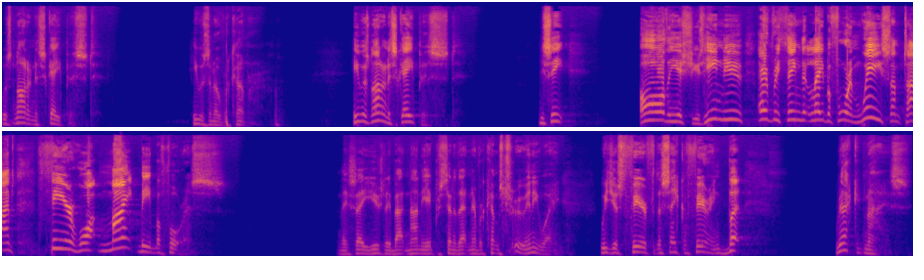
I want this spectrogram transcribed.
was not an escapist, he was an overcomer. He was not an escapist. You see, all the issues. He knew everything that lay before him. We sometimes fear what might be before us. And they say usually about 98% of that never comes true anyway. We just fear for the sake of fearing. But recognize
